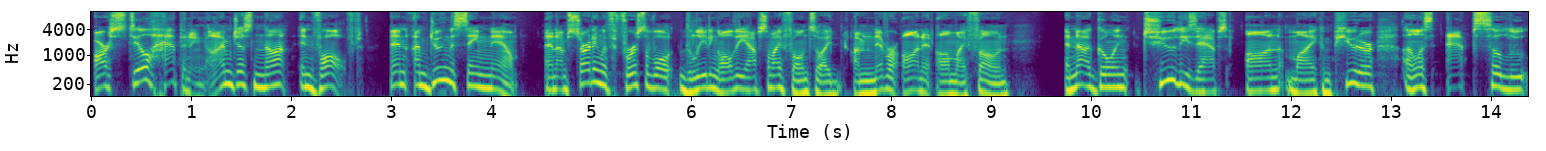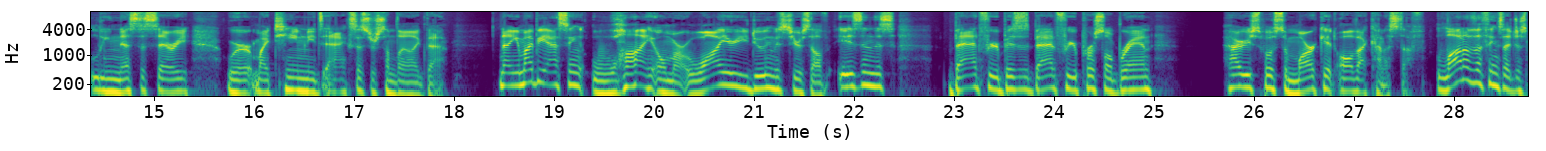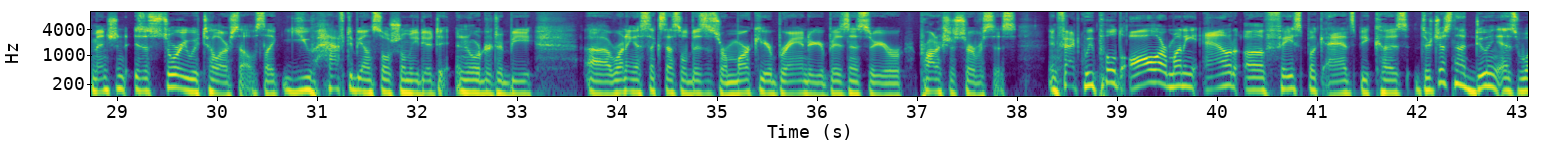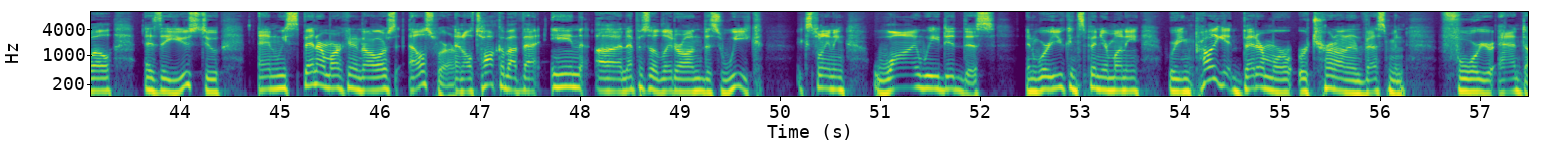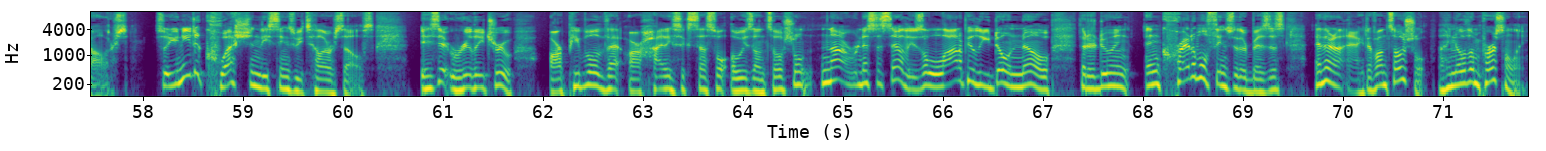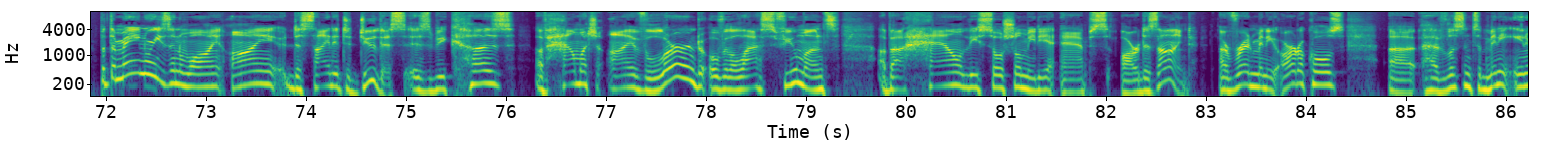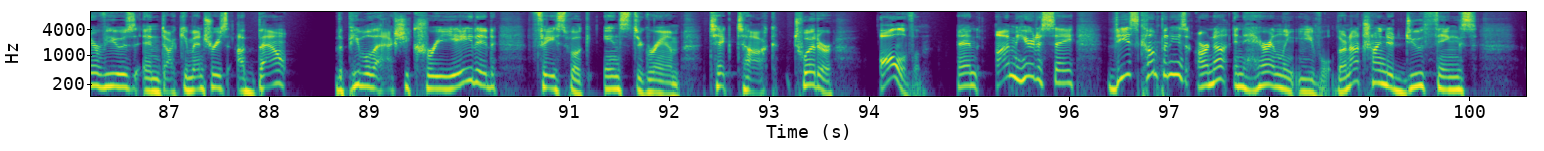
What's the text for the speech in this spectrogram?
are still happening. I'm just not involved. And I'm doing the same now. And I'm starting with, first of all, deleting all the apps on my phone. So I, I'm never on it on my phone and not going to these apps on my computer unless absolutely necessary, where my team needs access or something like that. Now, you might be asking, why, Omar? Why are you doing this to yourself? Isn't this bad for your business, bad for your personal brand? How are you supposed to market? All that kind of stuff. A lot of the things I just mentioned is a story we tell ourselves. Like you have to be on social media to, in order to be uh, running a successful business or market your brand or your business or your products or services. In fact, we pulled all our money out of Facebook ads because they're just not doing as well as they used to. And we spend our marketing dollars elsewhere. And I'll talk about that in uh, an episode later on this week explaining why we did this and where you can spend your money, where you can probably get better more return on investment for your ad dollars. So you need to question these things we tell ourselves. Is it really true? Are people that are highly successful always on social? Not necessarily. There's a lot of people you don't know that are doing incredible things with their business and they're not active on social. I know them personally. But the main reason why I decided to do this is because of how much I've learned over the last few months about how these social media apps are designed. I've read many articles, uh, have listened to many interviews and documentaries about the people that actually created Facebook, Instagram, TikTok, Twitter, all of them. And I'm here to say these companies are not inherently evil. They're not trying to do things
